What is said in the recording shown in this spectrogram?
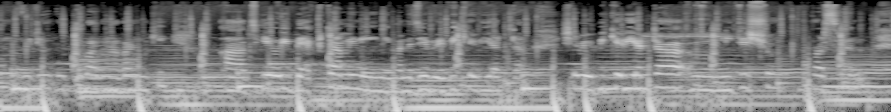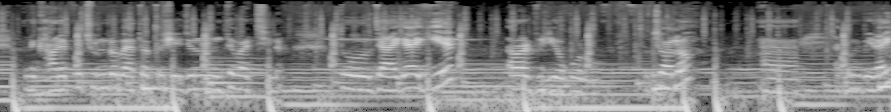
কোনো ভিডিও করতে পারব না, কারণ কি, আজকে ওই ব্যাগটা আমি নিইনি মানে যে বেবি ক্যারিয়ারটা সেই বেবি ক্যারিয়ারটা নিজস্ব পার্সোনাল মানে ঘাড়ে প্রচণ্ড ব্যথা, তো সেই জন্য নিতে পারছি না। তো জায়গায় গিয়ে আবার ভিডিও করব। তো চলো এখন বেরাই।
